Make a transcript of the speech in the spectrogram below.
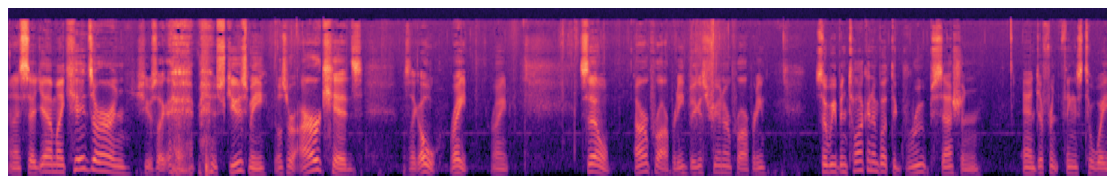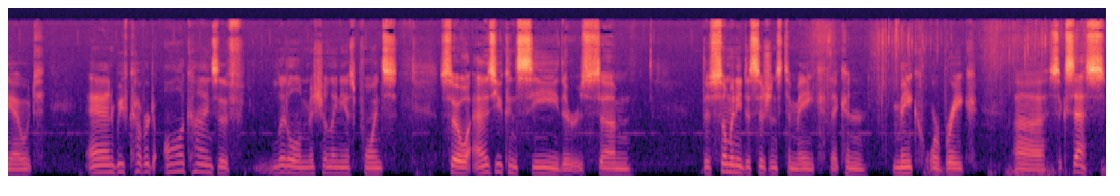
And I said, Yeah, my kids are. And she was like, Excuse me, those are our kids. I was like, Oh, right, right. So, our property, biggest tree on our property. So, we've been talking about the group session and different things to weigh out. And we've covered all kinds of little miscellaneous points. So, as you can see, there's um, there's so many decisions to make that can make or break uh, success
